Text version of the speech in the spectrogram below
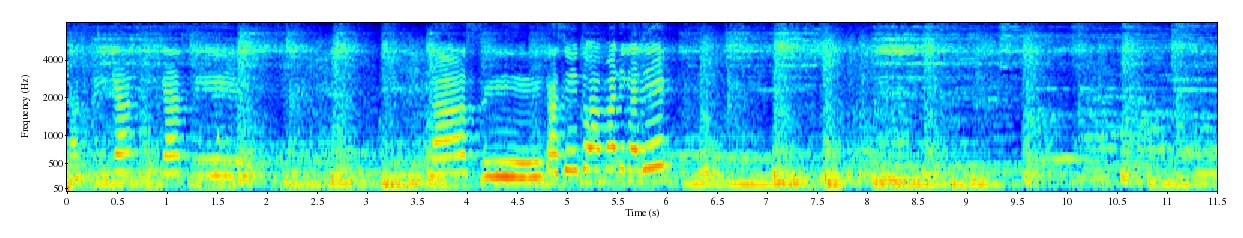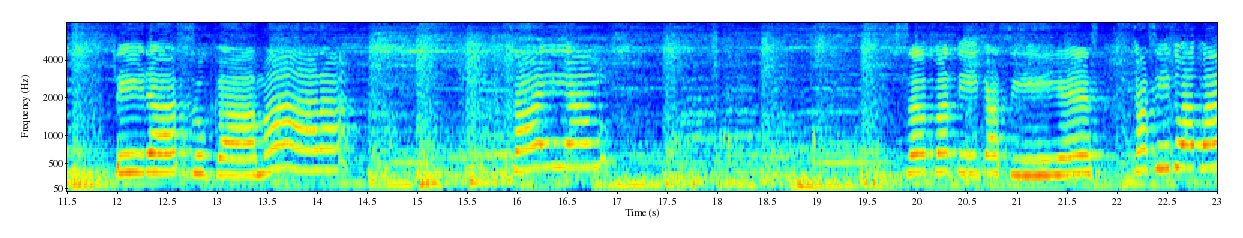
kasih kasih kasih. Kasih kasih itu apa adik-adik? Tidak suka marah seperti kasih Yes. Kasih itu apa?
